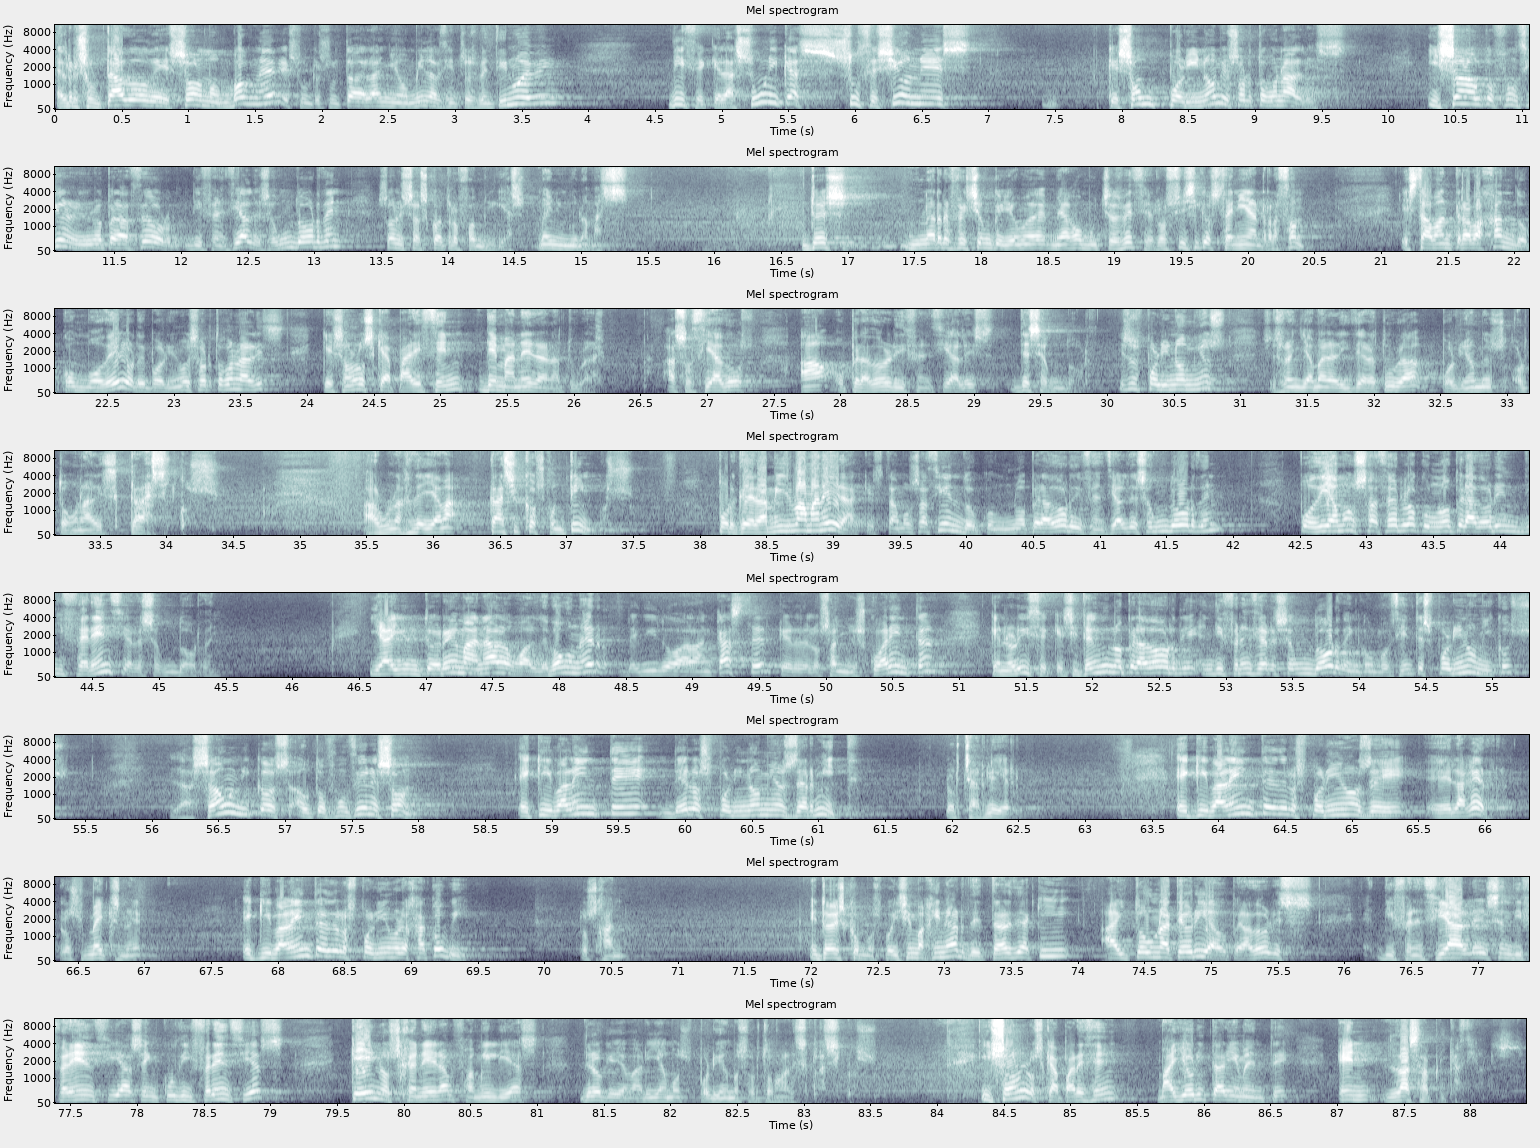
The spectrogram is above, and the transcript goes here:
El resultado de Solomon Bogner es un resultado del año 1929, dice que las únicas sucesiones que son polinomios ortogonales y son autofunciones de un operador diferencial de segundo orden son esas cuatro familias, no hay ninguna más. Entonces, una reflexión que yo me hago muchas veces, los físicos tenían razón. Estaban trabajando con modelos de polinomios ortogonales que son los que aparecen de manera natural, asociados a operadores diferenciales de segundo orden. Esos polinomios se suelen llamar en la literatura polinomios ortogonales clásicos alguna gente llama clásicos continuos, porque de la misma manera que estamos haciendo con un operador diferencial de segundo orden, podíamos hacerlo con un operador en diferencias de segundo orden. Y hay un teorema análogo al de Wagner, debido a Lancaster, que es de los años 40, que nos dice que si tengo un operador en diferencias de segundo orden con coeficientes polinómicos, las únicas autofunciones son equivalente de los polinomios de Hermite, los Charlier, equivalente de los polinomios de eh, Laguerre, los Mexner, equivalente de los polinomios de Jacobi, los Han. Entonces, como os podéis imaginar, detrás de aquí hay toda una teoría de operadores diferenciales, en diferencias, en Q diferencias, que nos generan familias de lo que llamaríamos polinomios ortogonales clásicos. Y son los que aparecen mayoritariamente en las aplicaciones.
